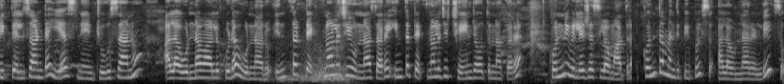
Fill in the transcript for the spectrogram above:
మీకు తెలుసా అంటే ఎస్ నేను చూశాను. అలా ఉన్న వాళ్ళు కూడా ఉన్నారు. ఇంత టెక్నాలజీ ఉన్నా సరే ఇంత టెక్నాలజీ చేంజ్ అవుతున్నా సరే కొన్ని విలేజెస్లో మాత్రం కొంతమంది పీపుల్స్ అలా ఉన్నారండి. సో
